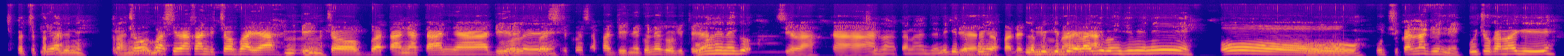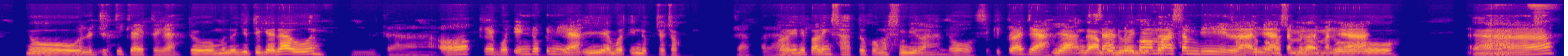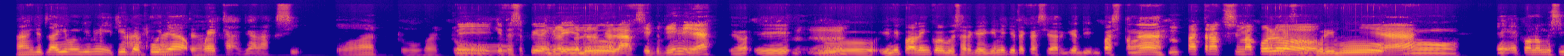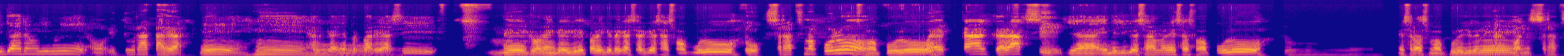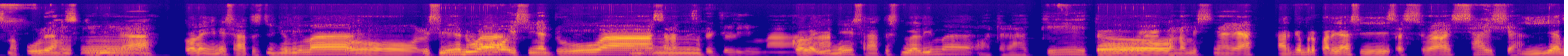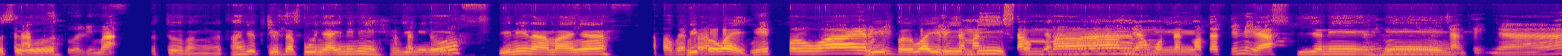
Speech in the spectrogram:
cepet-cepet Iya. aja nih. Terahnya Coba bagus. silakan dicoba ya. Mm-mm. Dicoba tanya-tanya, di Boleh. request request apa di nego-nego gitu ya. Boleh nego, Silahkan. silakan aja. Ini kita Biar punya pada lebih gede ya. lagi Bang Jimmy nih. Oh, Tuh, ujukan lagi nih. pucukan lagi. Tuh, Menuju tiga itu ya. tuh menuju tiga daun. Udah. Oke, buat induk ini ya. Iya, buat induk cocok. Berapa lagi? Kalau ini paling 1,9. Tuh, segitu aja. Ya, nggak sampai 2 juta. 1,9 ya 1,9 teman-teman ya. Ya, Ah, lanjut lagi Bang Jimmy. Kita Apa punya itu? WK Galaxy. waduh, waduh. Nih, kita sepil yang gedenya dulu. Galaksi begini ya. Yo, Mm-mm. Tuh, ini paling kalau besar kayak gini kita kasih harga di empat setengah, 450. ribu. Iya. Oh, yang ekonomis juga dong Jimmy. Oh, itu rata ya? Nih, nih harganya Oh. bervariasi. Hmm, Nih kalau yang kayak gini paling kita kasih harga 150, tuh 150. 150. WK Galaxy. Ya, ini juga sama nih 150. Tuh. Ini 150 juga nih. pokoknya 150 yang segini Mm-mm. ya. Kalau yang ini 175. Oh, lebih- Isinya dua. Oh, isinya dua, Mm-mm. 175. Kalau ini 125. Oh, ada lagi Tuh. tuh ekonomisnya ya. Harga bervariasi. Sesuai size ya. Iya betul, 125. betul banget. Lanjut kita punya ini nih, Apa nih. Ini namanya Apa web? Whipplewire. Whippleway Ini Ribi, stoknya aman. yang Nih. motret-motret gini ya. Iya nih, Eh, nih. cantiknya.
